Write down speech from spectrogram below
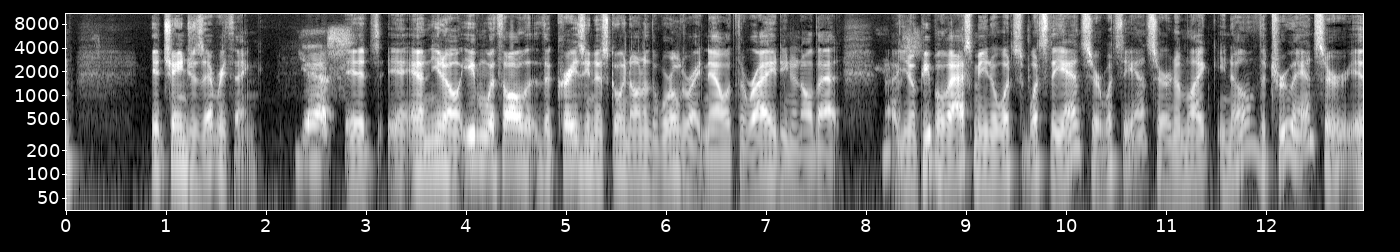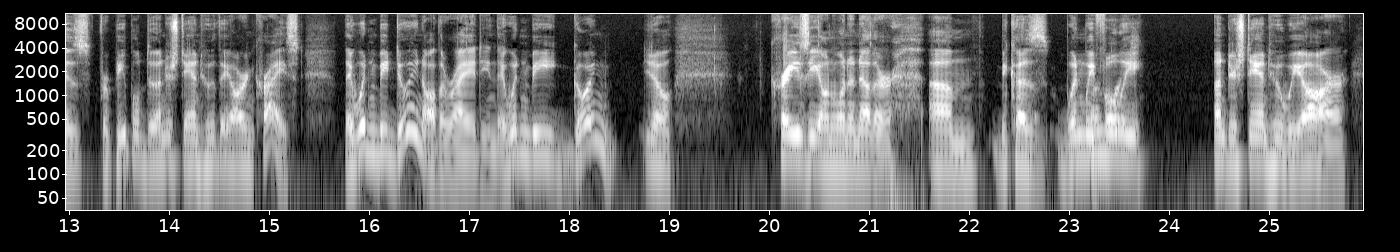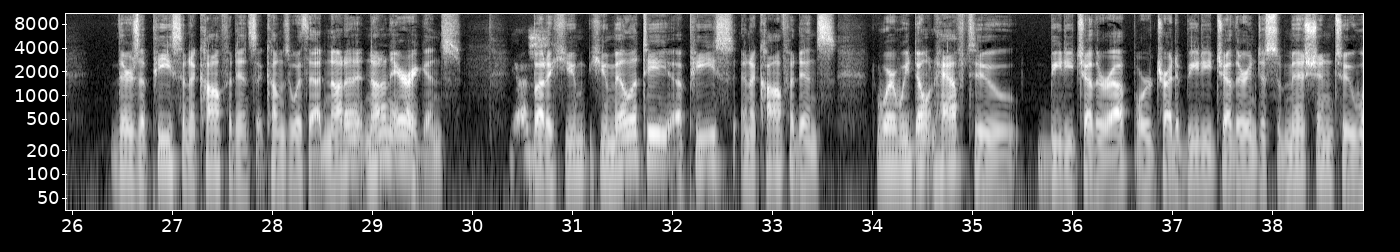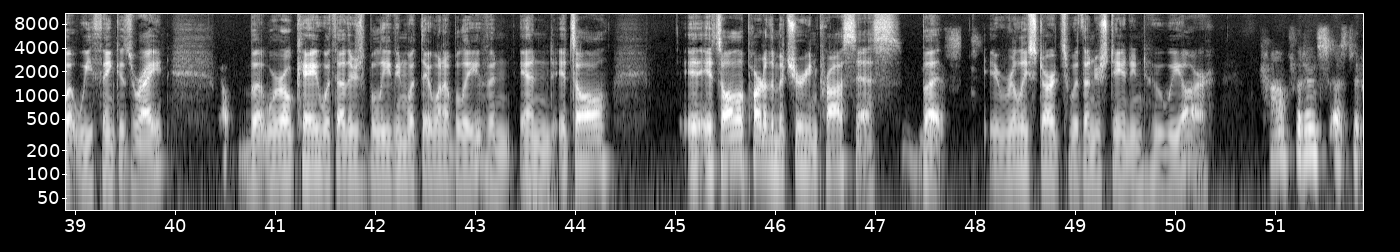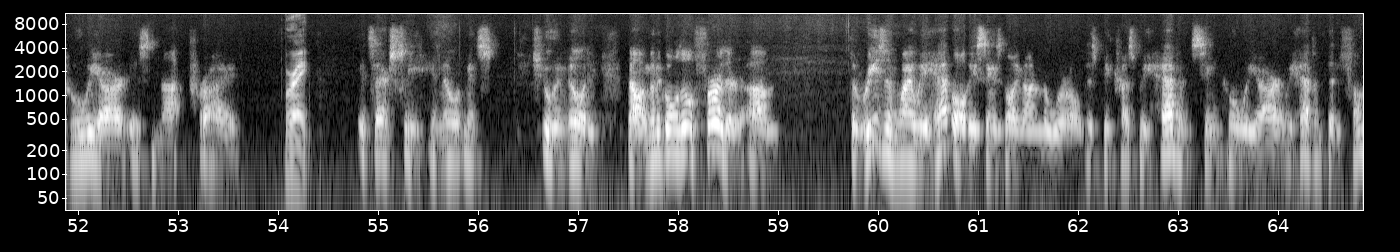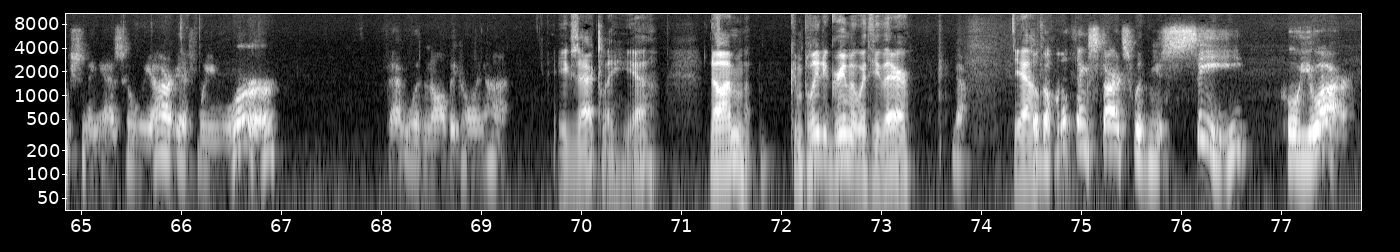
yeah. it changes everything. Yes. It's and you know even with all the craziness going on in the world right now with the rioting and all that yes. uh, you know people have asked me you know what's what's the answer what's the answer and i'm like you know the true answer is for people to understand who they are in christ they wouldn't be doing all the rioting they wouldn't be going you know crazy on one another um, because when we fully understand who we are, there's a peace and a confidence that comes with that. Not a not an arrogance, yes. but a hum- humility, a peace, and a confidence where we don't have to beat each other up or try to beat each other into submission to what we think is right. But we're okay with others believing what they want to believe, and and it's all it's all a part of the maturing process. But yes it really starts with understanding who we are. Confidence as to who we are is not pride. Right. It's actually humility. It's true humility. Now I'm going to go a little further. Um, the reason why we have all these things going on in the world is because we haven't seen who we are. We haven't been functioning as who we are. If we were, that wouldn't all be going on. Exactly. Yeah. No, I'm complete agreement with you there. Yeah. Yeah. So the whole thing starts when you see who you are.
